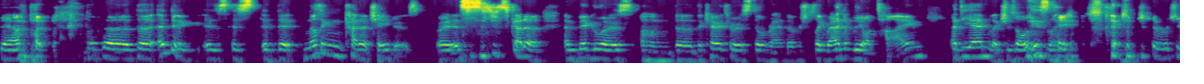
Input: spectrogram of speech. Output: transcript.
yeah, but but the the ending is is it, it nothing kind of changes right? It's, it's just kind of ambiguous. Um, the the character is still random. She's like randomly on time at the end. Like she's always late when she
